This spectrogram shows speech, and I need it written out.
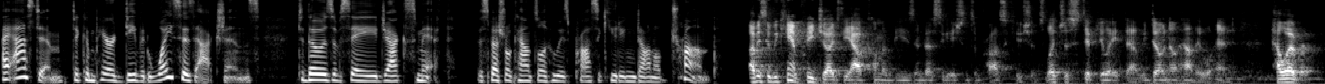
I asked him to compare David Weiss's actions to those of, say, Jack Smith, the special counsel who is prosecuting Donald Trump. Obviously, we can't prejudge the outcome of these investigations and prosecutions. Let's just stipulate that. We don't know how they will end. However,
